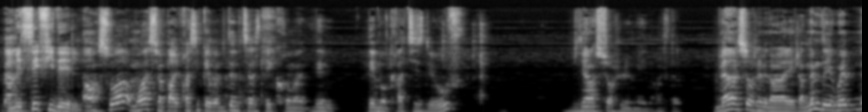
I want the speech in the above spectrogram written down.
Bah, Mais c'est fidèle. En soi, moi, si on parle du principe que Webtoon, ça se dé- démocratise de ouf, bien sûr, je le mets dans le top. Bien sûr, je le mets dans la légende. Même des web...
